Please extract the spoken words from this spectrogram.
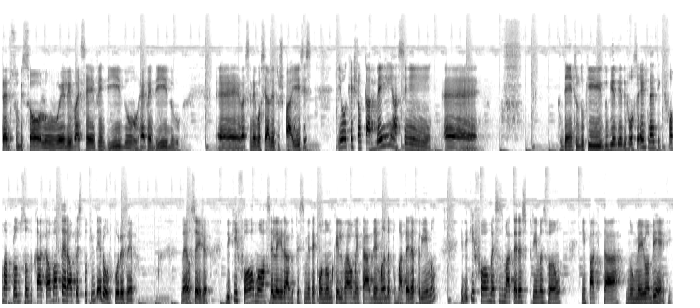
é do subsolo ele vai ser vendido, revendido, é, vai ser negociado entre os países. E uma questão que está bem assim é, dentro do que do dia a dia de vocês, né? De que forma a produção do cacau vai alterar o preço do Kinder Ovo, por exemplo. Né? Ou seja, de que forma o acelerado crescimento econômico ele vai aumentar a demanda por matéria-prima e de que forma essas matérias-primas vão impactar no meio ambiente.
